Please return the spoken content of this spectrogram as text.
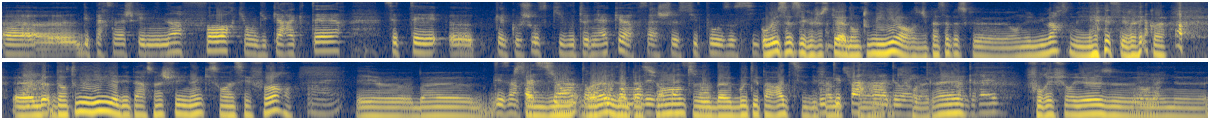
euh, des personnages féminins forts qui ont du caractère. C'était euh, quelque chose qui vous tenait à cœur, ça je suppose aussi. Oui, ça c'est quelque chose qu'il y a dans tous mes livres. Alors je dis pas ça parce qu'on est le 8 mars, mais c'est vrai quoi. dans tous mes livres, il y a des personnages féminins qui sont assez forts. Et euh, bah, des impatientes, voilà, des impatientes. Euh, bah, beauté parade, c'est des femmes qui, font, la grève. Forêt furieuse, euh, on a une,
